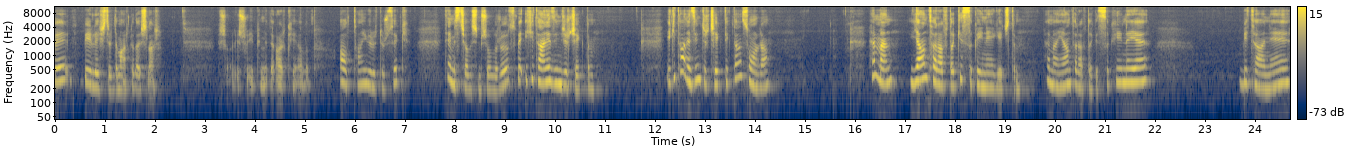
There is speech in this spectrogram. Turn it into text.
Ve birleştirdim arkadaşlar. Şöyle şu ipimi de arkaya alıp alttan yürütürsek temiz çalışmış oluruz. Ve iki tane zincir çektim. İki tane zincir çektikten sonra hemen yan taraftaki sık iğneye geçtim. Hemen yan taraftaki sık iğneye bir tane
